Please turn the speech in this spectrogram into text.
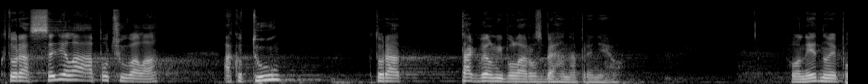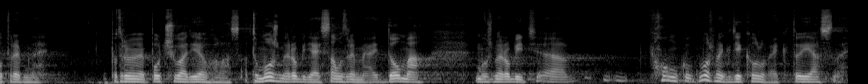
ktorá sedela a počúvala, ako tú, ktorá tak veľmi bola rozbehaná pre neho. Len jedno je potrebné. Potrebujeme počúvať jeho hlas. A to môžeme robiť aj samozrejme aj doma, môžeme robiť uh, vonku, môžeme kdekoľvek, to je jasné.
